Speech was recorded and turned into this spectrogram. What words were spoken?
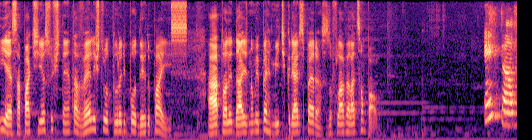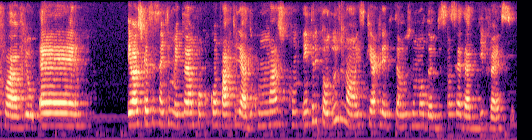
E essa apatia sustenta a velha estrutura de poder do país. A atualidade não me permite criar esperanças. O Flávio é lá de São Paulo. Então, Flávio, é... eu acho que esse sentimento é um pouco compartilhado com, com entre todos nós que acreditamos no modelo de sociedade diverso,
